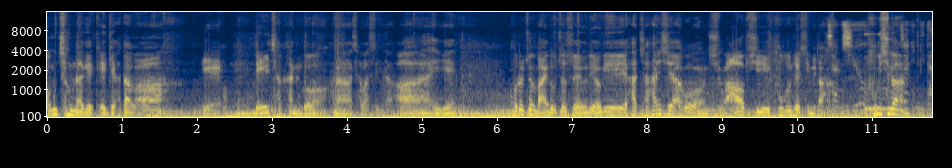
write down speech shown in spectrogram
엄청나게 대기하다가 예 내일 착하는 거 하나 잡았습니다. 아 이게 코를 좀 많이 놓쳤어요. 근데 여기 하차 1시하고 지금 9시 9분 됐습니다. 잠시 후두 시간. 우회전입니다.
